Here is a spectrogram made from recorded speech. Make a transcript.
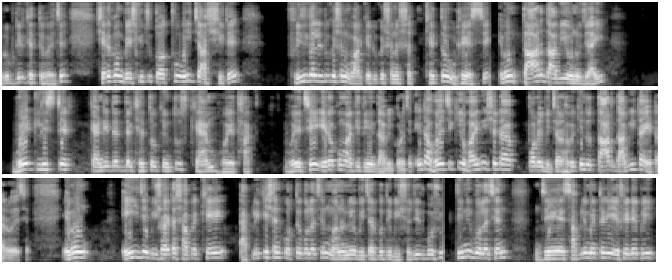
group ডির ক্ষেত্রে হয়েছে। সেরকম বেশ কিছু তথ্য ওই চার্জশিটে ফিজিক্যাল এডুকেশন ওয়ার্ক এডুকেশনের ক্ষেত্রেও উঠে এসছে এবং তার দাবি অনুযায়ী ওয়েট লিস্টের ক্যান্ডিডেটদের ক্ষেত্রেও কিন্তু স্ক্যাম হয়ে থাক হয়েছে, এরকম আর কি তিনি দাবি করেছেন। এটা হয়েছে কি হয়নি সেটা পরে বিচার হবে, কিন্তু তার দাবিটা এটা রয়েছে। এবং এই যে বিষয়টা সাপেক্ষে অ্যাপ্লিকেশন করতে বলেছেন মাননীয় বিচারপতি বিশ্বজিৎ বসু, তিনি বলেছেন যে সাপ্লিমেন্টারি এফিডেভিট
